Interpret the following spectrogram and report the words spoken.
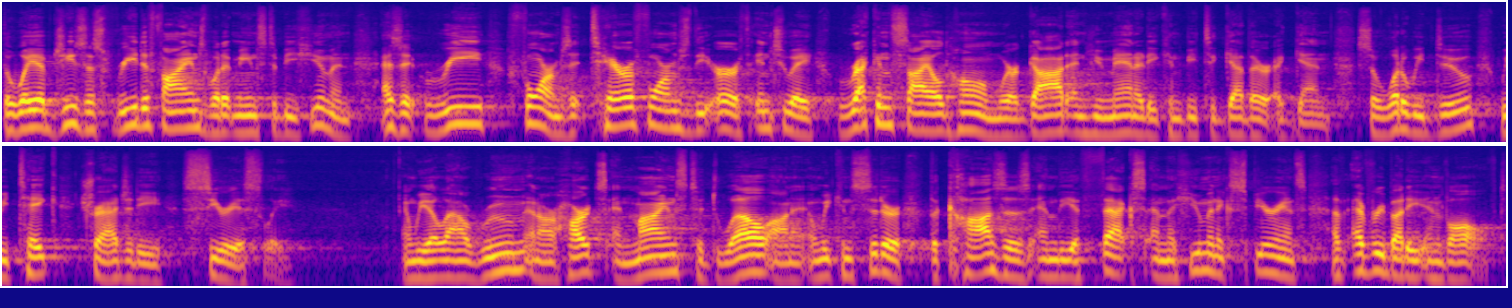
The way of Jesus redefines what it means to be human as it reforms, it terraforms the earth into a reconciled home where God and humanity can be together again. So, what do we do? We take tragedy seriously and we allow room in our hearts and minds to dwell on it, and we consider the causes and the effects and the human experience of everybody involved.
